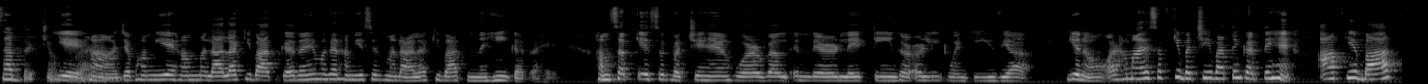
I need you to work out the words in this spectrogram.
سب بچوں یہ ہاں۔ جب ہم یہ ہم ملالا کی بات کر رہے ہیں مگر ہم یہ صرف ملالا کی بات نہیں کر رہے۔ ہم سب کے اس وقت بچے ہیں who are well in their late teens اور ارلی ٹوینٹیز یا یو نو اور ہمارے سب کے بچے یہ باتیں کرتے ہیں۔ آپ یہ بات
